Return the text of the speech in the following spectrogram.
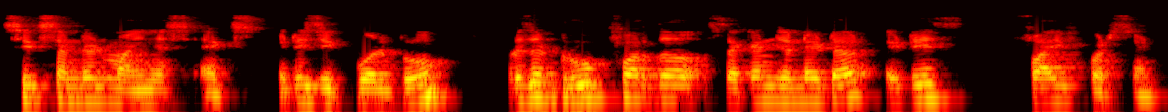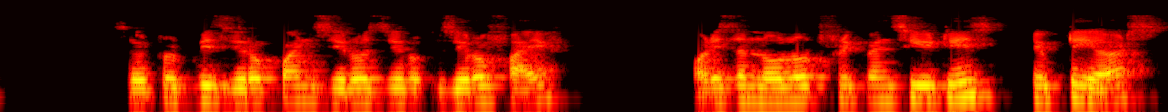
600 minus x it is equal to what is the droop for the second generator it is 5 percent so it would be 0.0005. What is the no load frequency? It is 50 hertz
